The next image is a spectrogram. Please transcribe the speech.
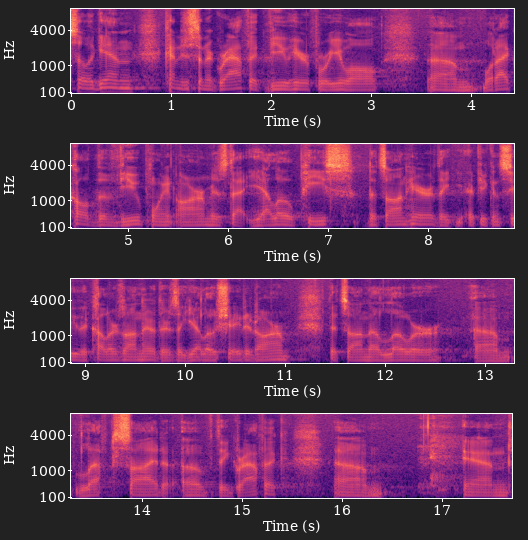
so again, kind of just in a graphic view here for you all, um, what I call the viewpoint arm is that yellow piece that's on here. The, if you can see the colors on there, there's a yellow shaded arm that's on the lower um, left side of the graphic. Um, and,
